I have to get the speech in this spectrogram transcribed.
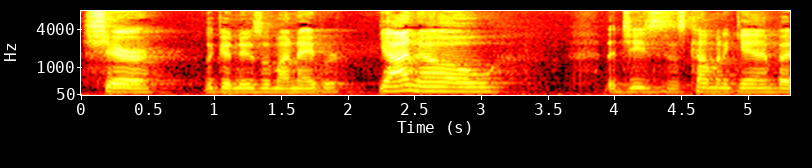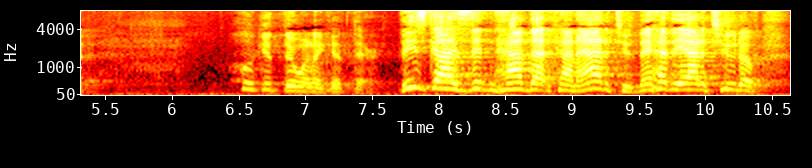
share the good news with my neighbor. Yeah, I know that Jesus is coming again, but I'll get there when I get there. These guys didn't have that kind of attitude. They had the attitude of,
